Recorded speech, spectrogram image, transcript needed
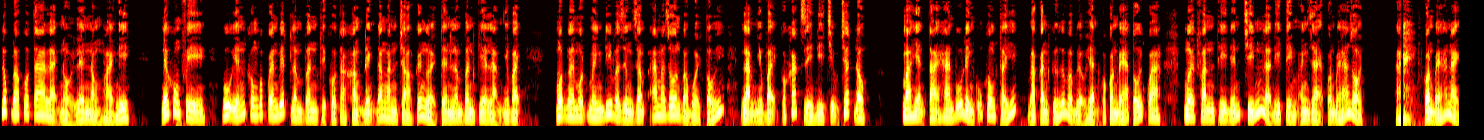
Lúc đó cô ta lại nổi lên lòng hoài nghi. Nếu không vì vũ yến không có quen biết lâm vân thì cô ta khẳng định đã ngăn trở cái người tên lâm vân kia làm như vậy. Một người một mình đi vào rừng rậm amazon vào buổi tối, làm như vậy có khác gì đi chịu chết đâu. Mà hiện tại hàn vũ đình cũng không thấy và căn cứ vào biểu hiện của con bé tối qua, mười phần thì đến chín là đi tìm anh rể con bé rồi. Ai, con bé này,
